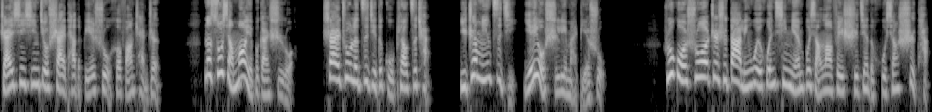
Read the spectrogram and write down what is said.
翟欣欣就晒他的别墅和房产证，那苏小茂也不甘示弱。晒出了自己的股票资产，以证明自己也有实力买别墅。如果说这是大龄未婚青年不想浪费时间的互相试探，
